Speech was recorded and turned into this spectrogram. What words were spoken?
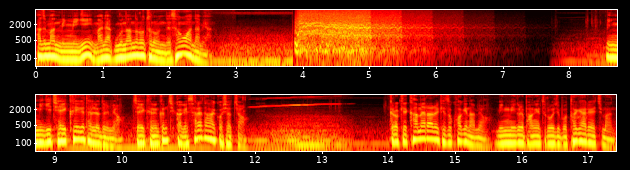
하지만 밍밍이 만약 문 안으로 들어오는데 성공한다면 밍밍이 제이크에게 달려들며 제이크는 끔찍하게 살해당할 것이었죠. 그렇게 카메라를 계속 확인하며 밍밍을 방에 들어오지 못하게 하려 했지만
